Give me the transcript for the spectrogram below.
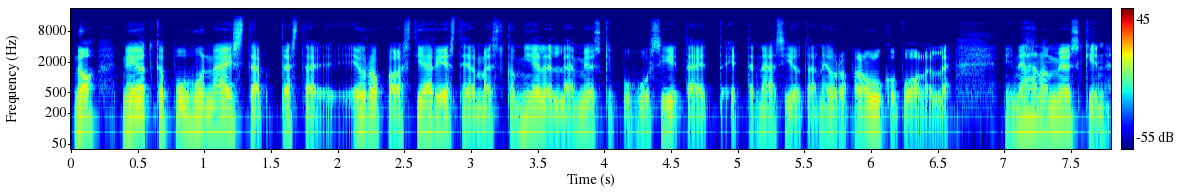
No, ne, jotka puhuu näistä, tästä eurooppalaisesta järjestelmästä, jotka mielellään myöskin puhuu siitä, että, että nämä sijoitetaan Euroopan ulkopuolelle, niin nehän on myöskin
